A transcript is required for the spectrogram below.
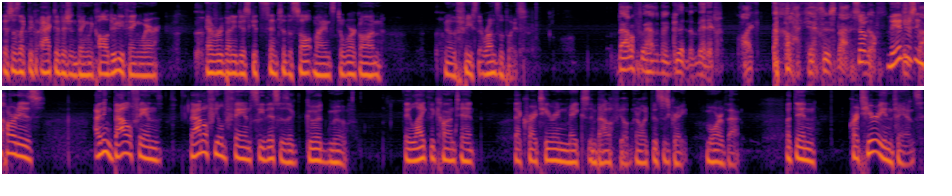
this is like the Activision thing, the Call of Duty thing where everybody just gets sent to the salt mines to work on you know the face that runs the place. Battlefield hasn't been good in a minute. Like, like it's just not. so no, the interesting part is i think battle fans battlefield fans see this as a good move. They like the content that criterion makes in battlefield. They're like this is great. More of that. But then criterion fans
